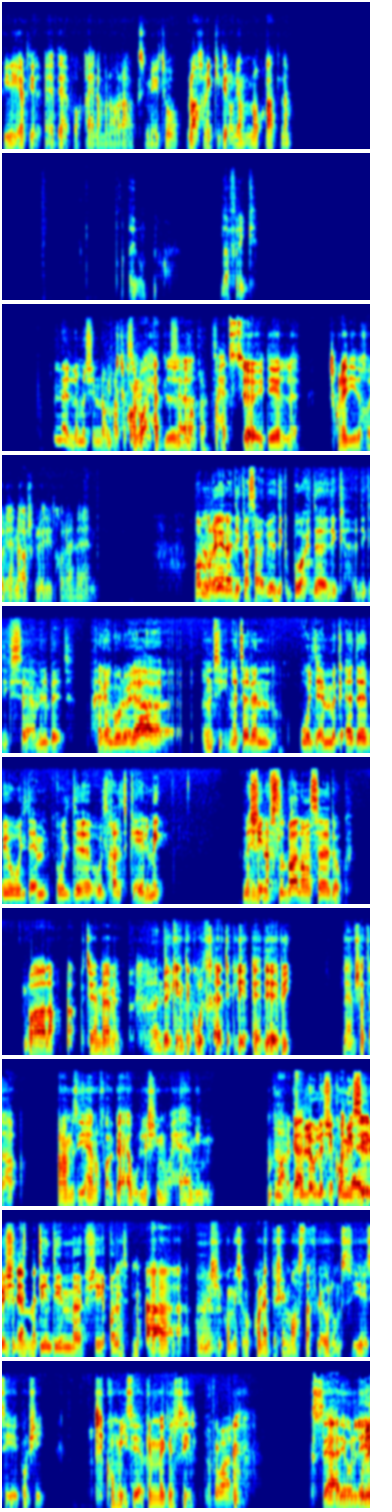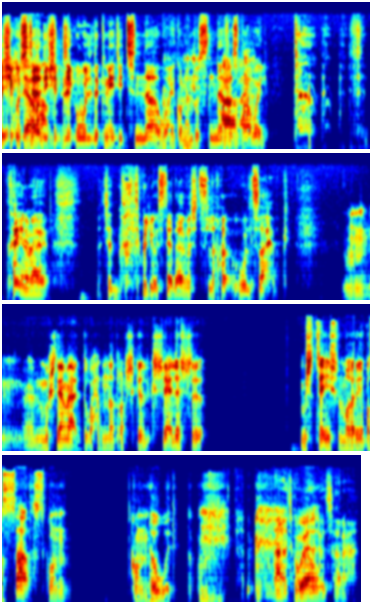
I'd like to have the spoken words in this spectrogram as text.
فيليير ديال الاداب وقيلة من وراك سميتو. الآخرين كيديروا لهم النقاط لا؟ know. الافريك لا لا ماشي النقاط تكون. واحد ال- واحد ال seuil ديال شكون اللي يدخل هنا وشكون اللي يدخل هنا يعني. ومن غير هذيك اصاحبي هذيك بوحدها هذيك هذيك ديك الساعة من بعد. حنا كنقولوا على فهمتي مثلا ولد عمك أدبي وولد عم ولد ولد خالتك علمي. ماشي. نفس ال balance هادوك. voilà تماما؟ لكن داك ولد خالتك اللي أدبي لا مشات قرا مزيان وفرقع ولا شي محامي مفرقع ولا ولا شي commissaire يشد الدين ديماك في شي قنت آه ولا مم. شي commissaire يكون عنده شي ماستر في العلوم السياسية يكون شي شي commissaire كما قلتي. voilà. الساعة ولا شي أستاذ. يشد لك ولدك نيت يتسناه هو يكون عنده النفس آه. طويل. تخيل معايا. تولي أستاذ عا باش تسلخ ولد صاحبك. المجتمع عنده واحد النظرة في شكل داكشي علاش باش تعيش في المغرب الصاد خص تكون تكون مهود. آه تكون. معود صراحة.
